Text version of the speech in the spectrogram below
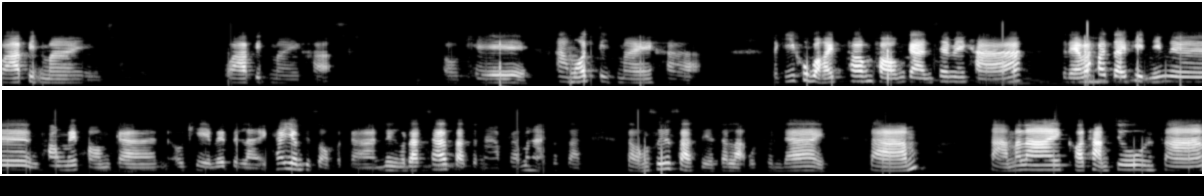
ว้าปิดไมค์ว้าปิดไมค์ค่ะ โอเค อะมดปิดไมค์ค่ะตะกี้ครูบอกให้ท่องพร้อมกันใช่ไหมคะ แสดงว่าเข้าใจผิดนิดนึงท่องไม่พร้อมกัน โอเค ไม่เป็นไรแค่ยมสิบสองประการหนึ่งรักชาติศาสนาพระมหากษัตริย์สองซื่อสัตย์เสียสละอดทนได้สามสามอะไร ขอถามจูนสาม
